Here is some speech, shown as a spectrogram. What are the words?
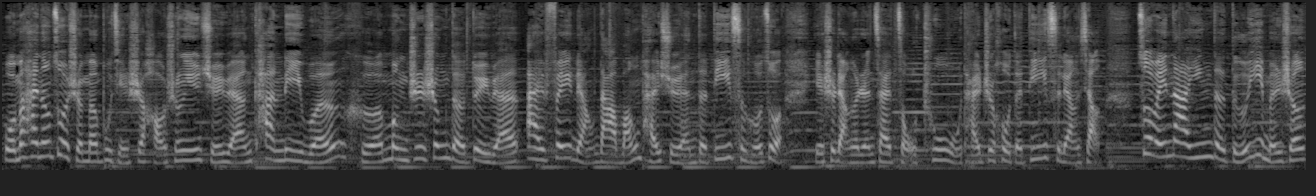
我们还能做什么？不仅是好声音学员阚丽文和梦之声的队员艾菲两大王牌学员的第一次合作，也是两个人在走出舞台之后的第一次亮相。作为那英的得意门生，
